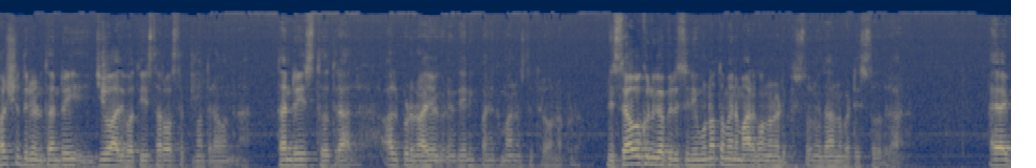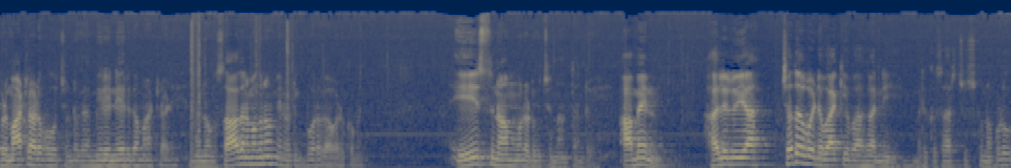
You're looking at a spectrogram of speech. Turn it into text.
పరిశుద్ధుడైన తండ్రి జీవాధిపతి సర్వశక్తిమంతుడా వందన. తండ్రి స్తోత్రాలు. అల్పుడు నాయోగుడు దేనికి పనికి మాన స్థితిలో ఉన్నప్పుడు. నీ సేవకునిగా పిలిచి నీ ఉన్నతమైన మార్గంలో నడిపిస్తున్న దాన్ని బట్టి స్తోత్రాలు. అయ్యా ఇప్పుడు మాట్లాడబోచుండగా మీరే నేరుగా మాట్లాడి నన్ను ఒక సాధనమగను మీ నోటికి బోరగా వాడుకోమని. ఏస్తున్నామని అడుగుచున్నాను తండ్రి. ఆమెన్. హల్లెలూయా. చదవబడిన వాక్య భాగాన్ని మరొకసారి చూసుకున్నప్పుడు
